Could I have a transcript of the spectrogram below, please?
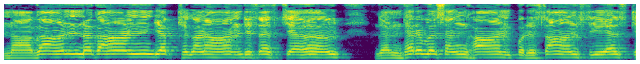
नागान् नगान् यक्षगणान् दिशश्च, गन्धर्वसङ्घान् पुरुषान् श्रियश्च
